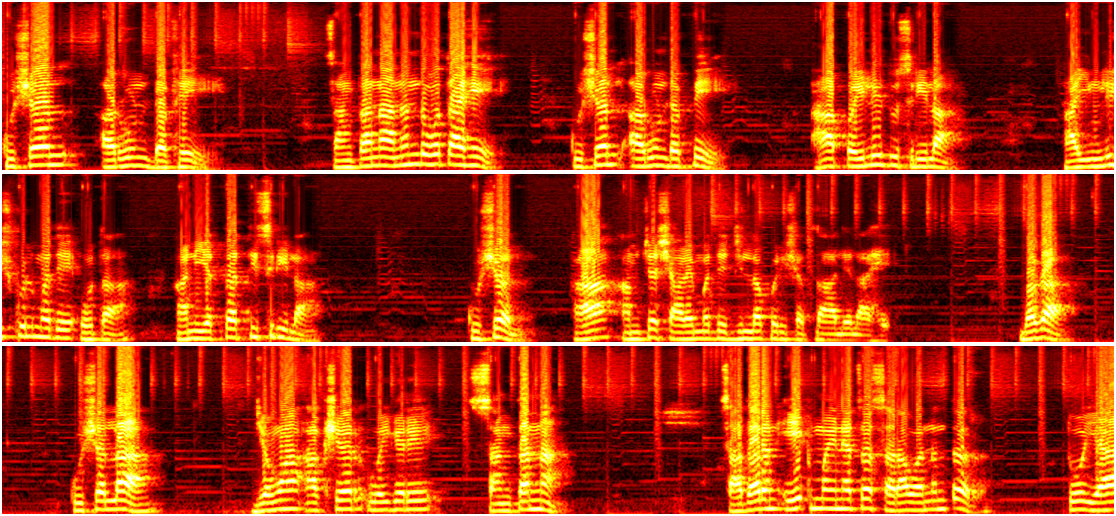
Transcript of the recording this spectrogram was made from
कुशल अरुण डफे. सांगताना आनंद होत आहे कुशल अरुण डफे हा पहिली दुसरीला हा इंग्लिश स्कूलमध्ये होता आणि इयत्ता तिसरीला कुशल हा आमच्या शाळेमध्ये जिल्हा परिषदला आलेला आहे. बघा कुशलला जेव्हा अक्षर वगैरे सांगताना साधारण एक महिन्याचा सरावानंतर तो या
